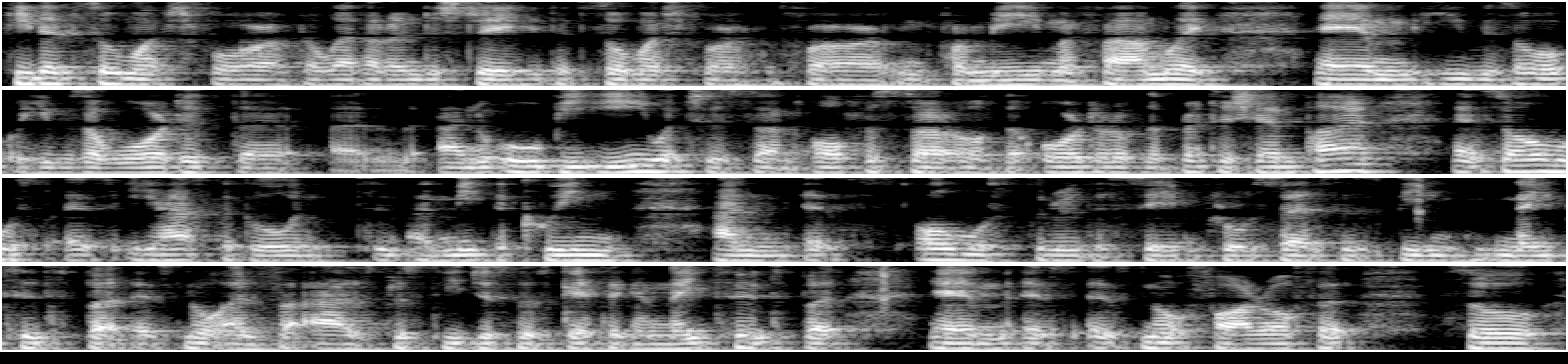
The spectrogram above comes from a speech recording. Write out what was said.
he did so much for the leather industry. He did so much for for, for me, my family. Um, he was he was awarded the uh, an OBE, which is an officer of the Order of the British Empire. It's almost it's, he has to go and, and meet the Queen, and it's almost through the same process as being knighted, but it's not as as prestigious as getting a knighthood. But but um, it's it's not far off it. So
